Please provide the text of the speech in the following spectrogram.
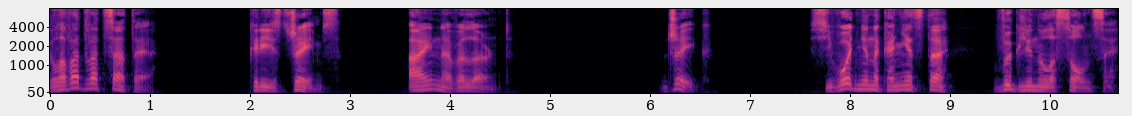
Глава 20. Крис Джеймс. I never learned. Джейк. Сегодня, наконец-то, выглянуло солнце.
